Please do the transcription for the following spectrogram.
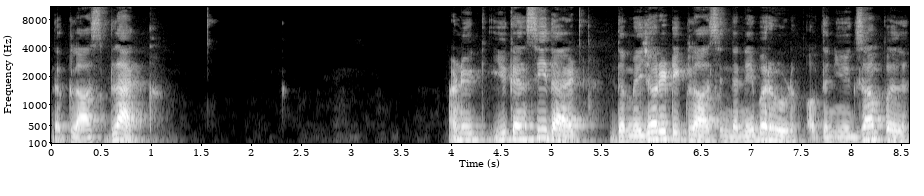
the class black. And you, you can see that the majority class in the neighborhood of the new example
